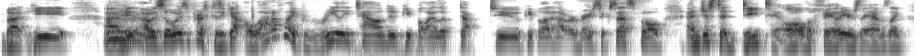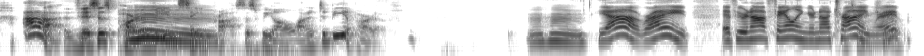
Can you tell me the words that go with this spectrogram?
But he, uh, he, Mm. I was always impressed because he got a lot of like really talented people I looked up to, people that I thought were very successful, and just to detail all the failures they have is like, ah, this is part of the Mm. insane process we all wanted to be a part of. hmm Yeah, right. If you're not failing, you're not trying, right? true.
